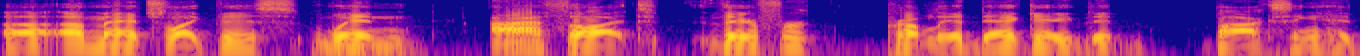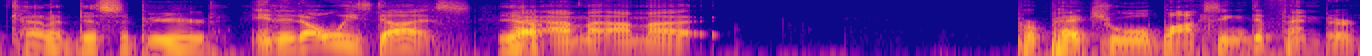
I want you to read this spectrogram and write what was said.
uh, a match like this when I thought there for probably a decade that boxing had kind of disappeared. and it always does. Yeah. I, I'm a, I'm a perpetual boxing defender.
